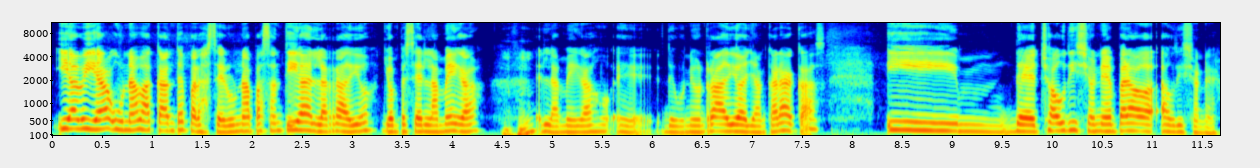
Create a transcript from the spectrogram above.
Y había una vacante para hacer una pasantía en la radio, yo empecé en la Mega, Ujú. en la Mega eh, de Unión Radio allá en Caracas. Y mm, de hecho audicioné para audicioné.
